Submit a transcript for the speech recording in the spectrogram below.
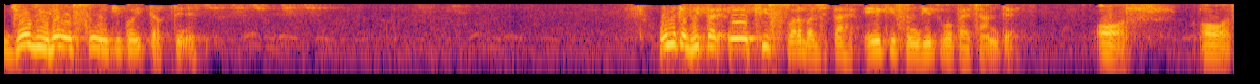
जो भी है, उससे उनकी कोई तृप्ति नहीं। उनके भीतर एक ही स्वर बजता है, एक ही संगीत वो पहचानते और और।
